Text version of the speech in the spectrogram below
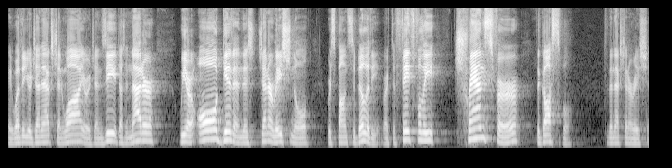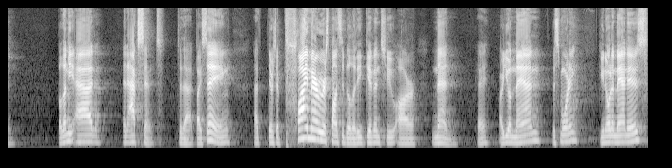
Okay, whether you're Gen X, Gen Y, or Gen Z, it doesn't matter. We are all given this generational responsibility, right? To faithfully transfer the gospel to the next generation. But let me add an accent to that by saying that there's a primary responsibility given to our men. Okay? Are you a man this morning? You know what a man is?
